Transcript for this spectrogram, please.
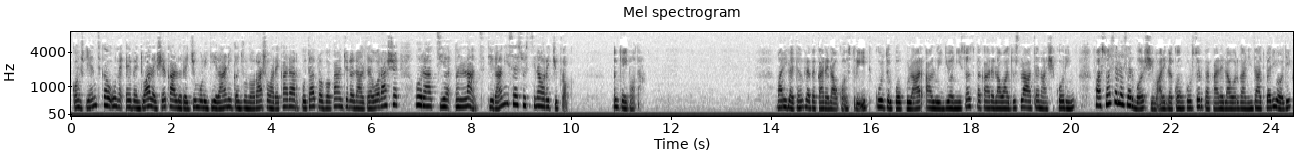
Conștienți că un eventual eșec al regimului tiranic într-un oraș oarecare ar putea provoca în celelalte orașe o reacție în lanț, tiranii se susțineau reciproc. Închei nota. Marile temple pe care le-au construit, cultul popular al lui Dionisos pe care l-au adus la Atena și Corint, fastoasele sărbări și marile concursuri pe care le-au organizat periodic,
